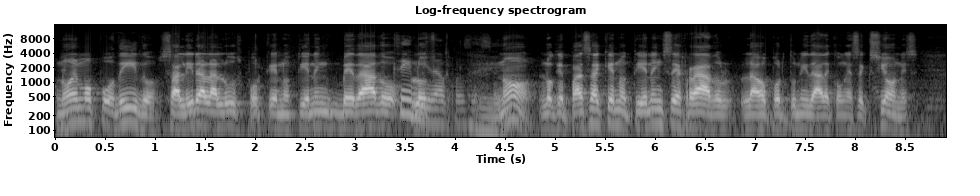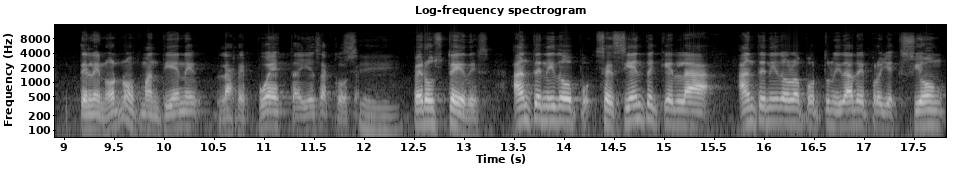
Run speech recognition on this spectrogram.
no hemos podido salir a la luz porque nos tienen vedado los... oposición. No, lo que pasa es que nos tienen cerrado las oportunidades con excepciones. Telenor nos mantiene la respuesta y esas cosas. Sí. Pero ustedes han tenido, se sienten que la han tenido la oportunidad de proyección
